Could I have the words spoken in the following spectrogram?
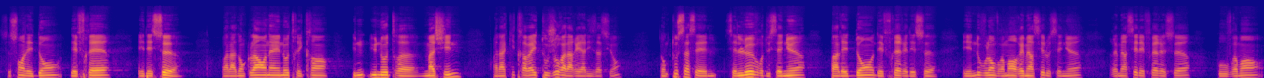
ce sont les dons des frères et des sœurs. Voilà, donc là on a un autre écran, une, autre machine, voilà, qui travaille toujours à la réalisation. Donc tout ça, c'est l'œuvre du Seigneur par les dons des frères et des sœurs. Et nous voulons vraiment remercier le Seigneur, remercier les frères et sœurs pour vraiment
